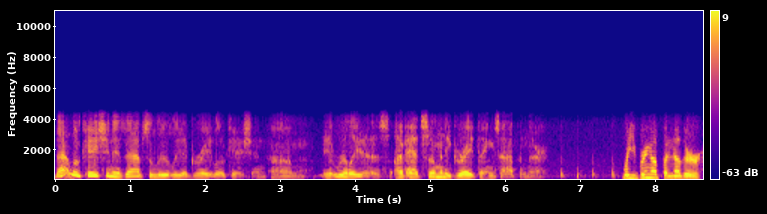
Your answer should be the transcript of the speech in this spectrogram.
That location is absolutely a great location. Um, it really is. I've had so many great things happen there. Well, you bring up another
